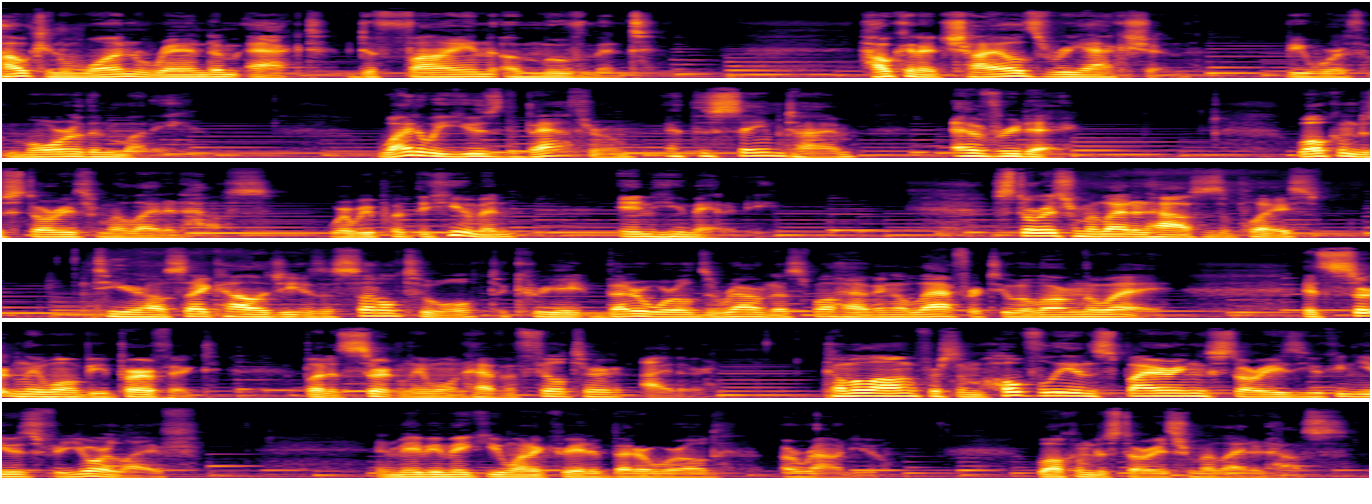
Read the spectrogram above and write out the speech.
How can one random act define a movement? How can a child's reaction be worth more than money? Why do we use the bathroom at the same time every day? Welcome to Stories from a Lighted House, where we put the human in humanity. Stories from a Lighted House is a place to hear how psychology is a subtle tool to create better worlds around us while having a laugh or two along the way. It certainly won't be perfect, but it certainly won't have a filter either. Come along for some hopefully inspiring stories you can use for your life and maybe make you want to create a better world around you. Welcome to Stories from a Lighted House.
